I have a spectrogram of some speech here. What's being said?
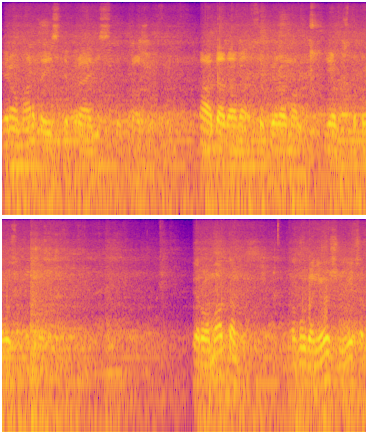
1 марта, если ты про 10 спрашиваешь. А, да, да, да, все, 1 марта. Я просто по 8 подумал. 1 марта, погода не очень, вечер.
